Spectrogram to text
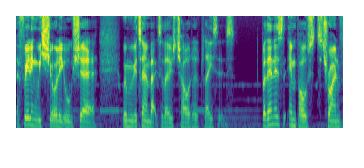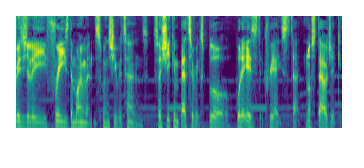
a feeling we surely all share when we return back to those childhood places. But then there's the impulse to try and visually freeze the moments when she returns, so she can better explore what it is that creates that nostalgic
